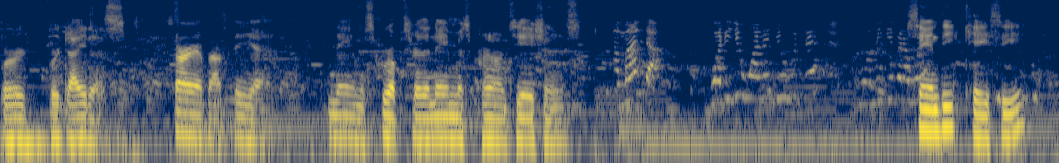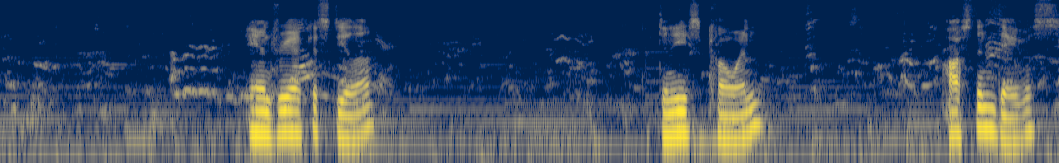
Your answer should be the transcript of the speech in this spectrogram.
Burditus. Sorry about the uh, name screw ups here, the name mispronunciations. Amanda, what do you want to do with this? You want me to give it away? Sandy Casey, Andrea Castilla, Denise Cohen, Austin Davis,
